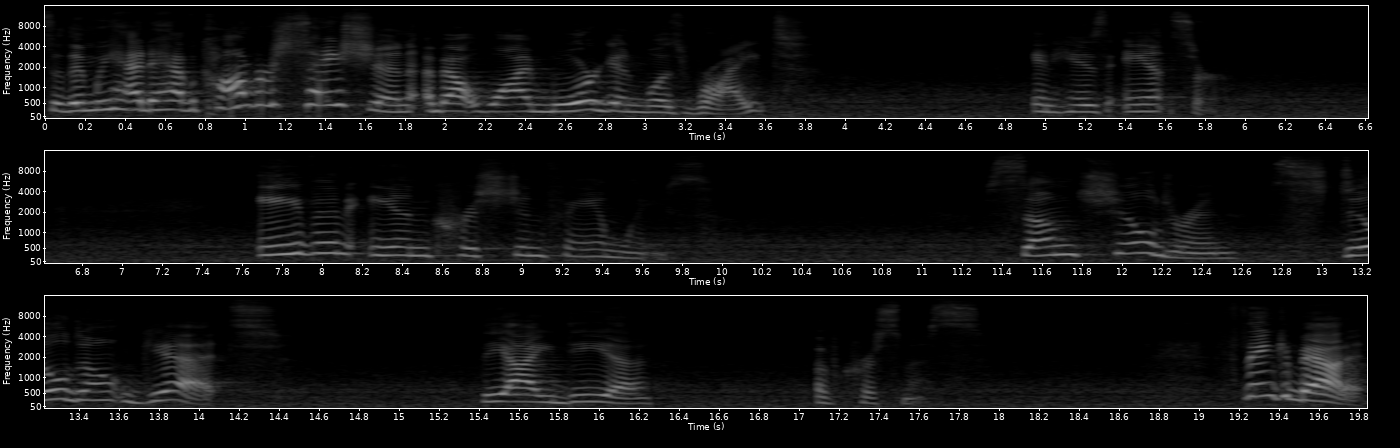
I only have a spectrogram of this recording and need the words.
So then we had to have a conversation about why Morgan was right in his answer. Even in Christian families, some children still don't get the idea of Christmas. Think about it.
